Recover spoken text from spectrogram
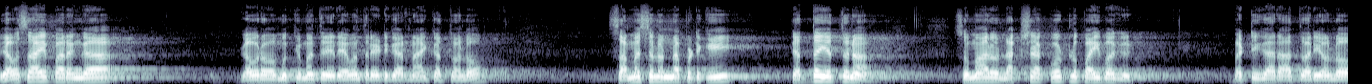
వ్యవసాయ పరంగా గౌరవ ముఖ్యమంత్రి రేవంత్ రెడ్డి గారి నాయకత్వంలో సమస్యలున్నప్పటికీ పెద్ద ఎత్తున సుమారు లక్ష కోట్లు పైబగి బట్టి గారి ఆధ్వర్యంలో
